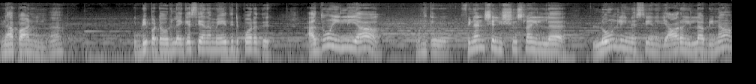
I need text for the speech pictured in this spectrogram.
என்னப்பா நீ ஆ? இப்படிப்பட்ட ஒரு லெகசியை நம்ம எழுதிட்டு போகிறது அதுவும் இல்லையா? உனக்கு ஃபினான்ஷியல் இஷ்யூஸ்லாம் இல்லை. லோன்லினஸ் எனக்கு யாரும் இல்லை அப்படின்னா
